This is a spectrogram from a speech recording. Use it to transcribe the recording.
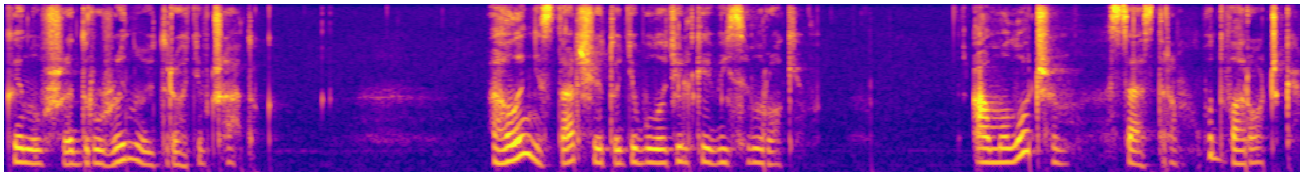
кинувши дружину і трьох дівчаток. Галині старшій тоді було тільки вісім років, а молодшим сестрам по два рочки.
